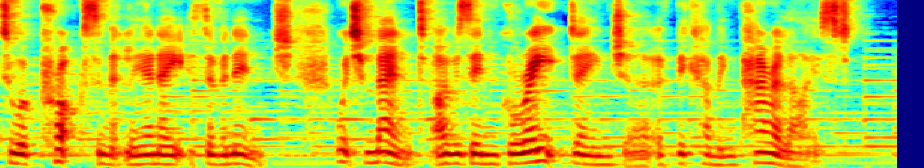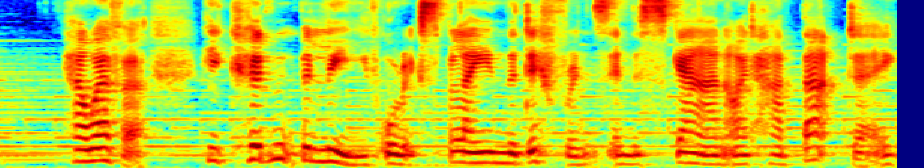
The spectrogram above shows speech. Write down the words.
to approximately an eighth of an inch, which meant I was in great danger of becoming paralysed. However, he couldn't believe or explain the difference in the scan I'd had that day,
